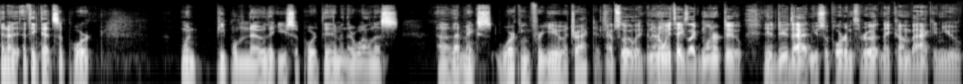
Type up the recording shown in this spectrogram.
And I, I think that support, when people know that you support them and their wellness, uh, that makes working for you attractive. Absolutely. And it only takes like one or two. You do that and you support them through it and they come back and you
